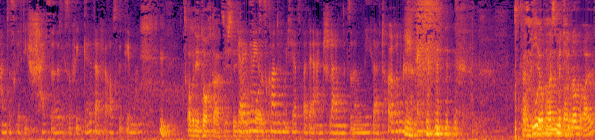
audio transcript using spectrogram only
fand es richtig scheiße, dass ich so viel Geld dafür ausgegeben habe. Aber die Tochter hat sich sicher Ja, gefreut. wenigstens konnte ich mich jetzt bei der einschleimen mit so einem mega teuren Geschenk. Hast Also du irgendwas mitgenommen, Ralf?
